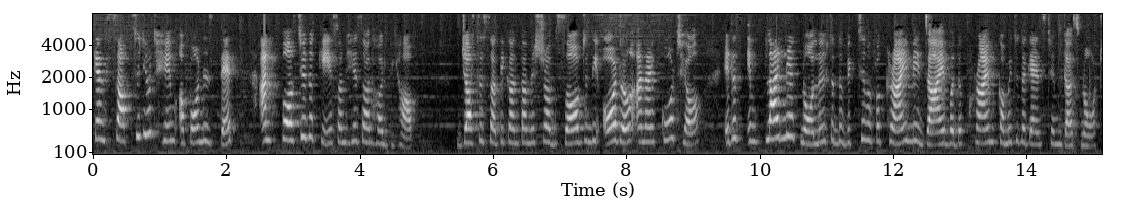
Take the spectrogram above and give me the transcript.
can substitute him upon his death and pursue the case on his or her behalf. Justice Sashikanta Mishra observed in the order, and I quote here, it is impliedly acknowledged that the victim of a crime may die, but the crime committed against him does not.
